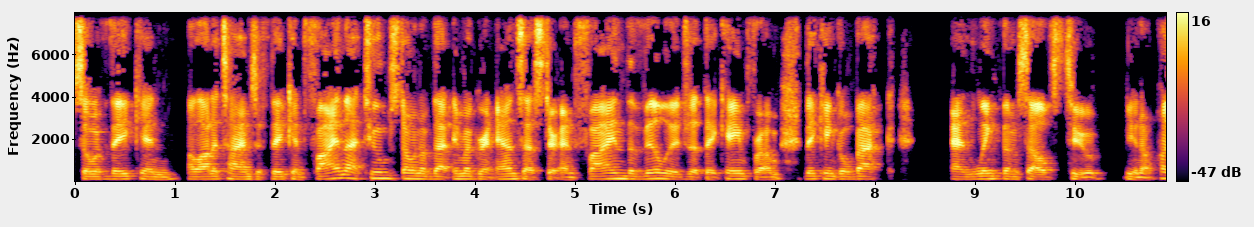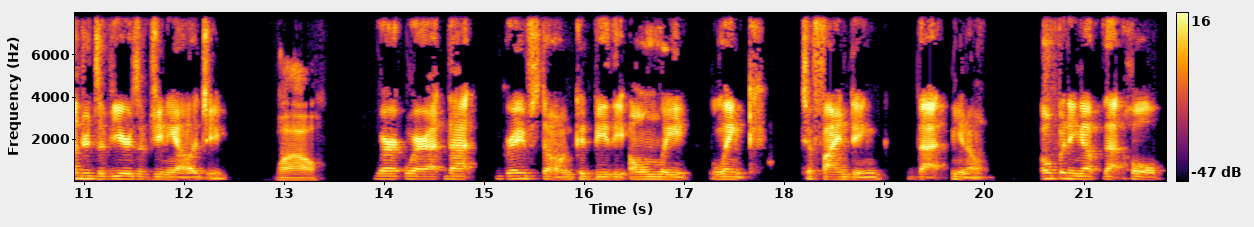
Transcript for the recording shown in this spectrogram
So if they can, a lot of times, if they can find that tombstone of that immigrant ancestor and find the village that they came from, they can go back and link themselves to, you know, hundreds of years of genealogy. Wow. Where, where at that gravestone could be the only link to finding that, you know, opening up that whole,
